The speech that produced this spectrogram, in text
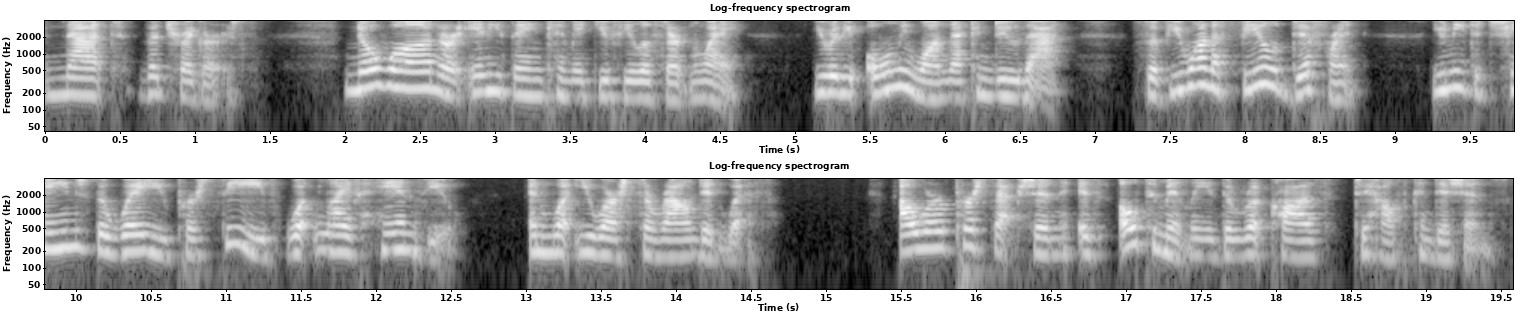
not the triggers. No one or anything can make you feel a certain way. You are the only one that can do that. So if you want to feel different, you need to change the way you perceive what life hands you and what you are surrounded with. Our perception is ultimately the root cause to health conditions.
